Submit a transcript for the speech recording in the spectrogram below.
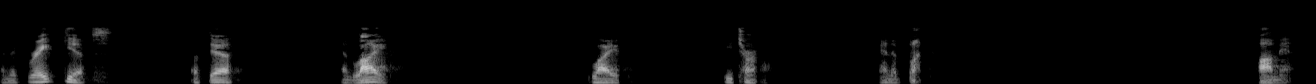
and the great gifts of death and life, life eternal and abundant. Amen.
